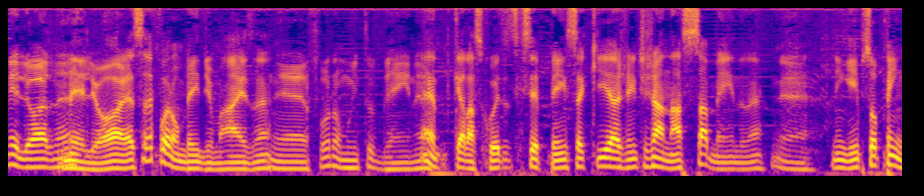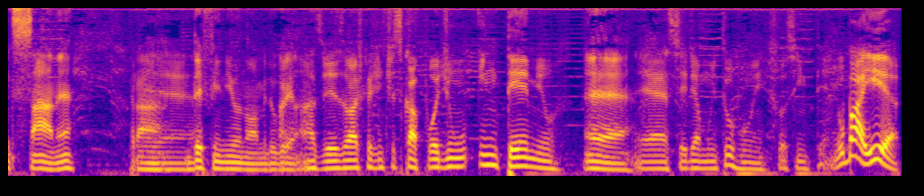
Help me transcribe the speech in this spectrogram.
Melhor, né? Melhor, essas foram bem demais, né? É, foram muito bem, né? É, aquelas coisas que você pensa que a gente já nasce sabendo, né? É. Ninguém precisou pensar, né? Pra É. definir o nome do Grenal. Às vezes eu acho que a gente escapou de um Intêmio. É. É, seria muito ruim se fosse Intêmio. O Bahia,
